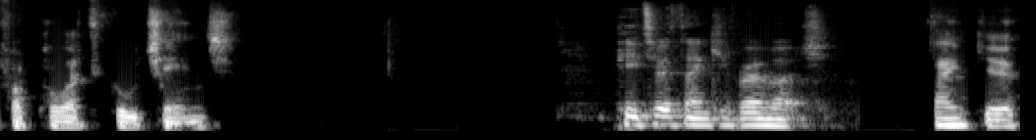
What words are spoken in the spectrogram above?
for political change. Peter, thank you very much. Thank you.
